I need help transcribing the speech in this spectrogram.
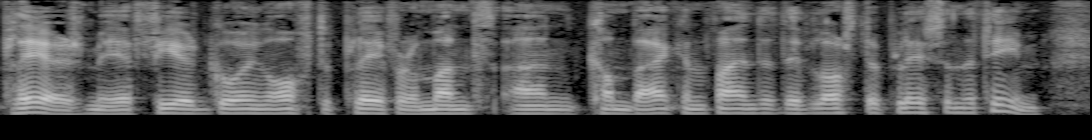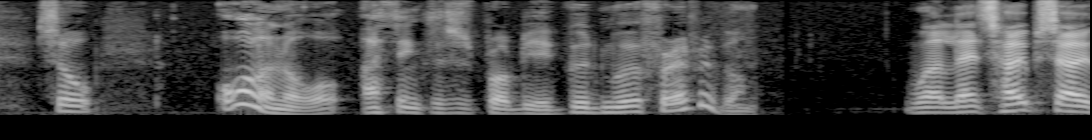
players may have feared going off to play for a month and come back and find that they've lost their place in the team. So, all in all, I think this is probably a good move for everyone. Well, let's hope so.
